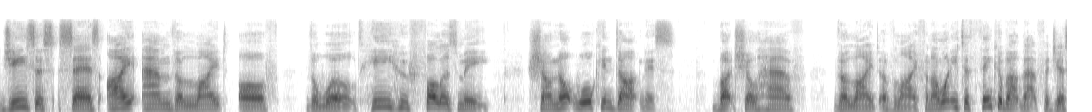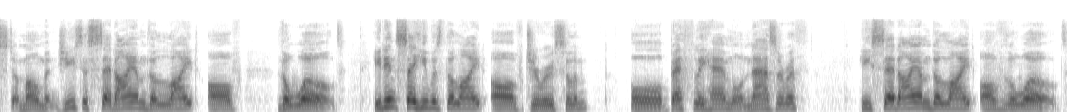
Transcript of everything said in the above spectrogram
Jesus says, I am the light of the world. He who follows me shall not walk in darkness, but shall have the light of life. And I want you to think about that for just a moment. Jesus said, I am the light of the world. He didn't say he was the light of Jerusalem or Bethlehem or Nazareth. He said, I am the light of the world.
